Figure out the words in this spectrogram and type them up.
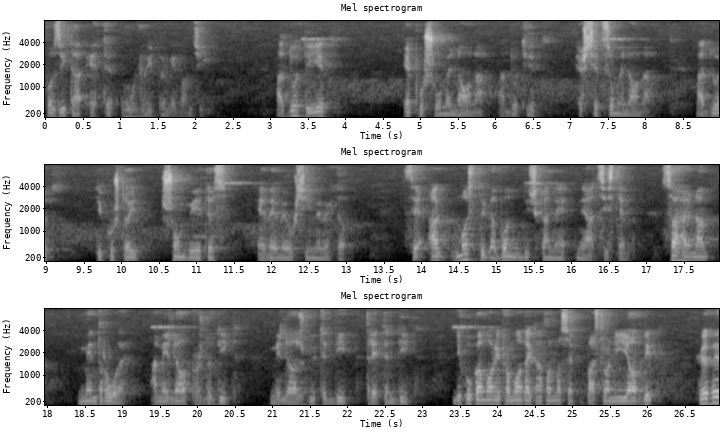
pozita e të ulurit për me i dhan gji A duhet të jet e pushume nana a duhet të jet e shqetësume nana a duhet ti kushtoj shum vetes edhe me ushqime me kto se a mos të gabon diçka në në at sistem sa her na me ndrrue a me la për çdo dit me la të dytën ditë, tretën ditë, diku ka marrë informata i kanë thonë mos e pastro ni javë ditë, edhe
